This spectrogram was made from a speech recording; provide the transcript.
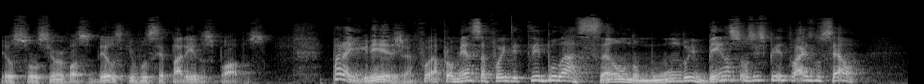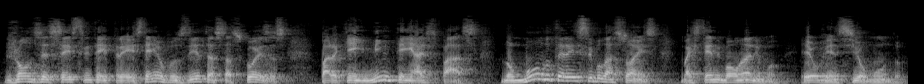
Eu sou o Senhor vosso Deus, que vos separei dos povos. Para a igreja, a promessa foi de tribulação no mundo e bênçãos espirituais no céu. João 16, 33. Tenho-vos dito estas coisas para que em mim tenhais paz. No mundo tereis tribulações, mas tende bom ânimo, eu venci o mundo.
